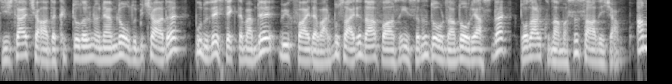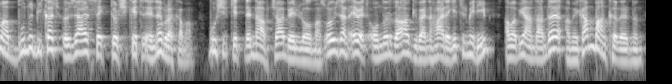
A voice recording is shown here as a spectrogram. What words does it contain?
dijital çağda kriptoların önemli olduğu bir çağda bunu desteklememde büyük fayda var. Bu sayede daha fazla insanın doğrudan doğruya aslında dolar kullanmasını sağlayacağım. Ama bunu birkaç özel sektör şirketin eline bırakamam. Bu şirketlerin ne yapacağı belli olmaz. O yüzden evet onları daha güvenli hale getirmeliyim ama bir yandan da Amerikan bankalarının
